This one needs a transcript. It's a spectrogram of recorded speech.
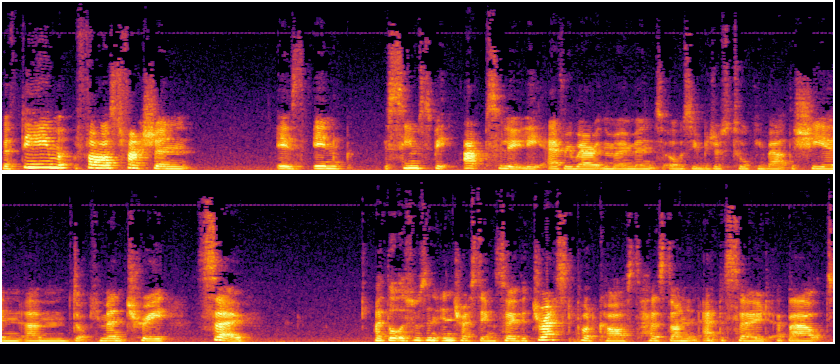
The theme fast fashion is in seems to be absolutely everywhere at the moment. Obviously, we're just talking about the Shein um, documentary. So, I thought this was an interesting. So the Dressed podcast has done an episode about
